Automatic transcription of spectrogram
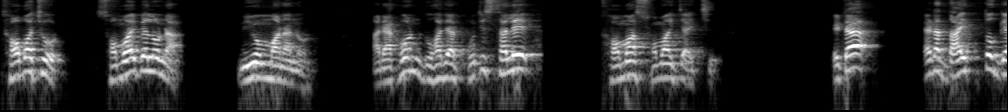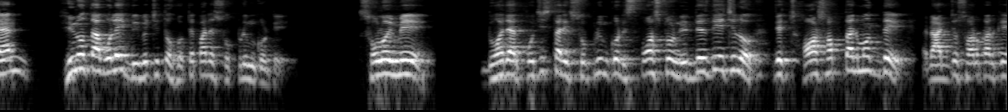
ছ বছর সময় পেল না নিয়ম মানানোর। আর এখন দু হাজার পঁচিশ সালে মাস সময় চাইছে। এটা একটা দায়িত্ব জ্ঞান হীনতা বলেই বিবেচিত হতে পারে সুপ্রিম কোর্টে। ষোলোই মে দু হাজার পঁচিশ তারিখ সুপ্রিম কোর্ট স্পষ্ট নির্দেশ দিয়েছিল যে ছ সপ্তাহের মধ্যে রাজ্য সরকারকে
